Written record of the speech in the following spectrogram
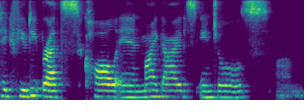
take a few deep breaths, call in my guides, angels, um,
